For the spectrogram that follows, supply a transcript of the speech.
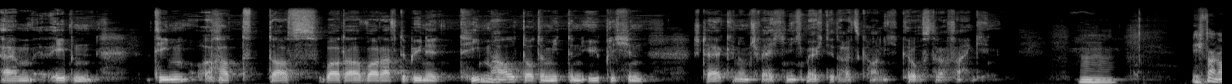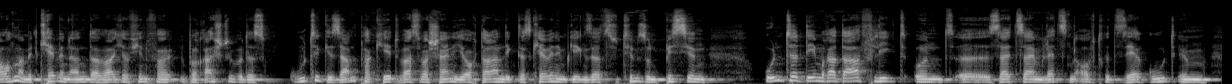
Ähm, eben Team hat das, war da, war auf der Bühne Team halt oder mit den üblichen Stärken und Schwächen. Ich möchte da jetzt gar nicht groß drauf eingehen. Mhm. Ich fange auch mal mit Kevin an. Da war ich auf jeden Fall überrascht über das gute Gesamtpaket, was wahrscheinlich auch daran liegt, dass Kevin im Gegensatz zu Tim so ein bisschen unter dem Radar fliegt und äh, seit seinem letzten Auftritt sehr gut im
